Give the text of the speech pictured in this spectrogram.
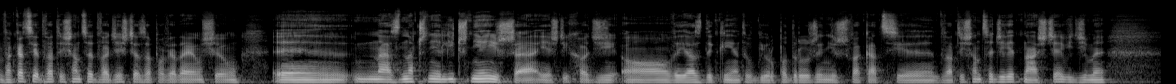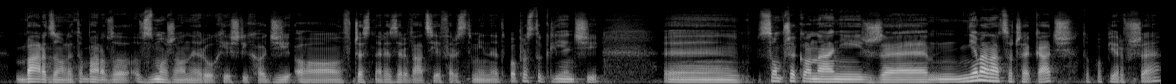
Wakacje 2020 zapowiadają się y, na znacznie liczniejsze, jeśli chodzi o wyjazdy klientów biur podróży, niż wakacje 2019. Widzimy bardzo, ale to bardzo wzmożony ruch, jeśli chodzi o wczesne rezerwacje first minute. Po prostu klienci są przekonani, że nie ma na co czekać, to po pierwsze.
